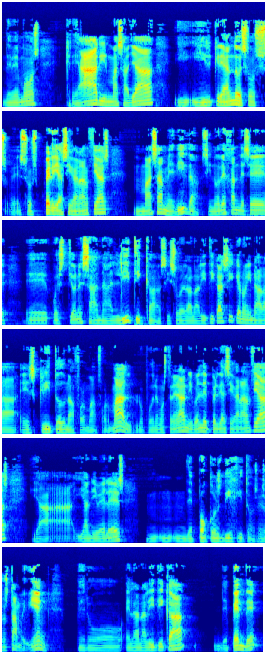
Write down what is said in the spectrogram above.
debemos crear, ir más allá y, ir creando esos, esos pérdidas y ganancias más a medida, si no dejan de ser eh, cuestiones analíticas. Y sobre la analítica sí que no hay nada escrito de una forma formal, lo podremos tener a nivel de pérdidas y ganancias y a, niveles mm, de pocos dígitos. Eso está muy bien, pero en la analítica depende.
